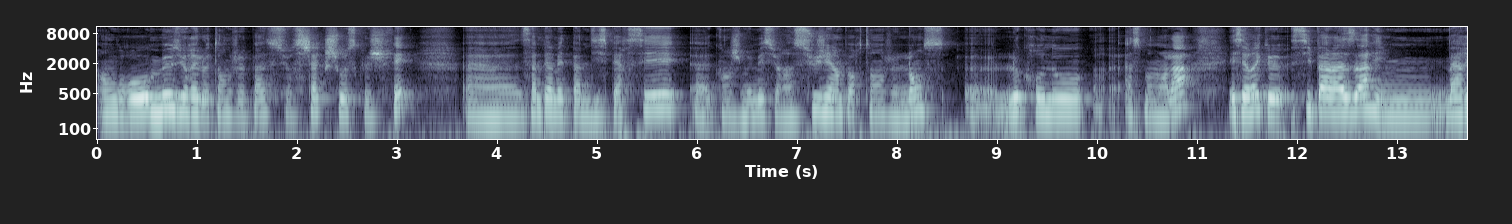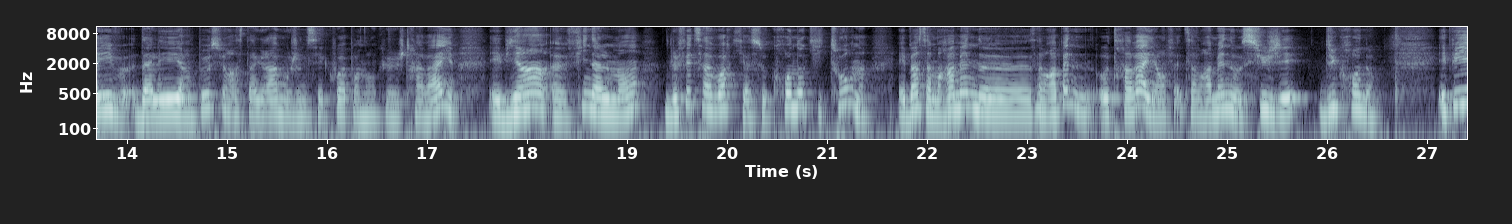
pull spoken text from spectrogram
en gros, mesurer le temps que je passe sur chaque chose que je fais. Euh, ça me permet de pas me disperser. Euh, quand je me mets sur un sujet important, je lance euh, le chrono à ce moment-là. Et c'est vrai que si par hasard il m'arrive d'aller un peu sur Instagram ou je ne sais quoi pendant que je travaille, eh bien finalement, le fait de savoir qu'il y a ce chrono qui tourne, eh bien ça me ramène, ça me ramène au travail en fait, ça me ramène au sujet du chrono. Et puis,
